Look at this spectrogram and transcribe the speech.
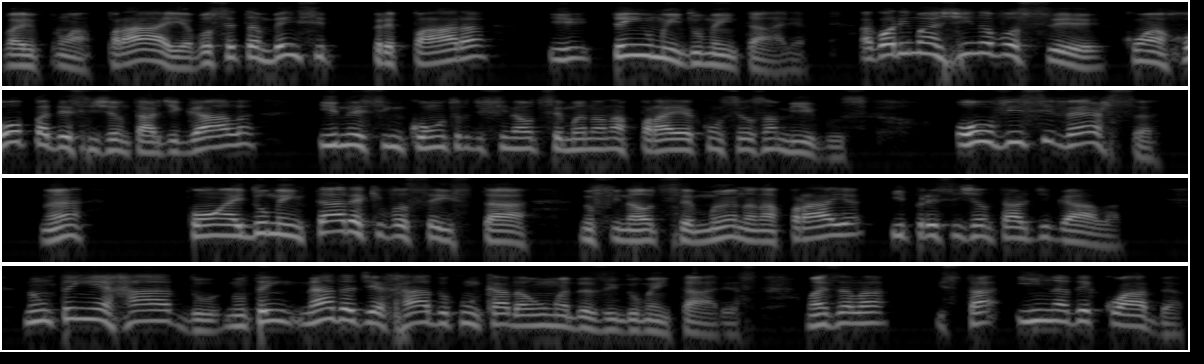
vai para uma praia, você também se prepara e tem uma indumentária. Agora imagina você com a roupa desse jantar de gala e nesse encontro de final de semana na praia com seus amigos, ou vice-versa, né? Com a indumentária que você está no final de semana na praia e para esse jantar de gala. Não tem errado, não tem nada de errado com cada uma das indumentárias, mas ela está inadequada.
